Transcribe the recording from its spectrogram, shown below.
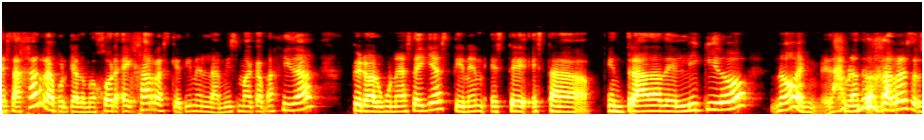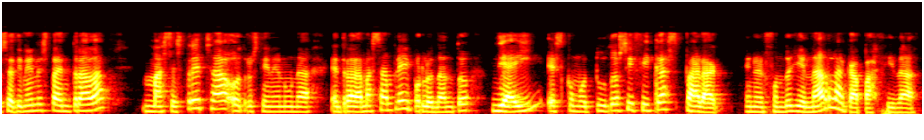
esa jarra, porque a lo mejor hay jarras que tienen la misma capacidad, pero algunas de ellas tienen este, esta entrada del líquido, ¿no? hablando de jarras, o sea, tienen esta entrada más estrecha, otros tienen una entrada más amplia y por lo tanto de ahí es como tú dosificas para en el fondo llenar la capacidad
